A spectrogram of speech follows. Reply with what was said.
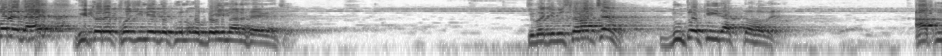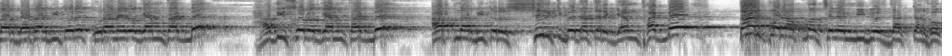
করে দেয়, ভিতরে খোঁজ নিয়ে দেখুন, ও বেইমান হয়ে গেছে। কি বলছি, বুঝতে পারছেন? দুটো কি রাখতে হবে। আপনার বেটার ভিতরে কোরআনেরও জ্ঞান থাকবে, হাদিসেরও জ্ঞান থাকবে, আপনার ভিতরে শিল্ক বেদাতের জ্ঞান থাকবে। তারপরে আপনার ছেলে এমবিবিএস ডাক্তার হোক,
